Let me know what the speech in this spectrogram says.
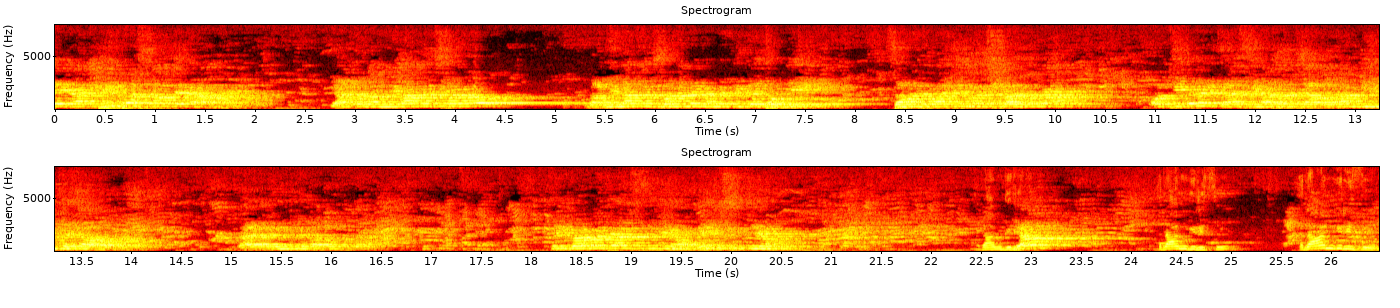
एक आखिर प्रस्ताव दे रहा हूँ। या तो रमीला मंच बनाओ रमीला मंच बनाने में हमें दिक्कत होगी। समाजवादी मंच डालूँगा और जितने चाहे सिंहासन चाहो राम जी के चाहो चाहे अरविंद के बाबू श्री ब्रह्माचार्य सिंह जी हो भीम सिंह जी हो। रामगिरी। रामगिरी सिंह। रामगिरी सिंह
